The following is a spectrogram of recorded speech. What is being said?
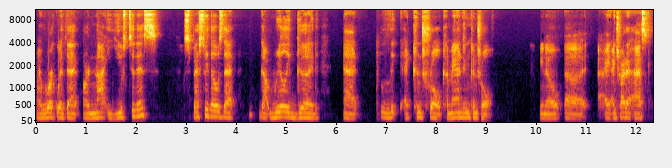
I work with that are not used to this, especially those that got really good at at control, command and control. You know, uh, I, I try to ask,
